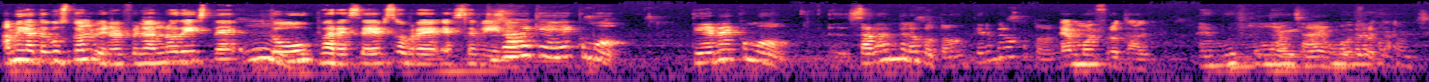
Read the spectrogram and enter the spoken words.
Amiga, ¿te gustó el vino? Al final no diste Mm. tu parecer sobre ese ¿Tú vino. sabes que es como... Tiene como... ¿Sabes el melocotón? ¿Tiene melocotón? Es muy frutal. Es muy muy, frutal, ¿sabes? muy, muy melocotón, sí.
